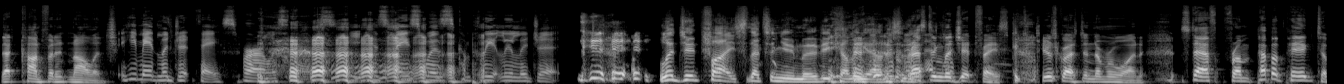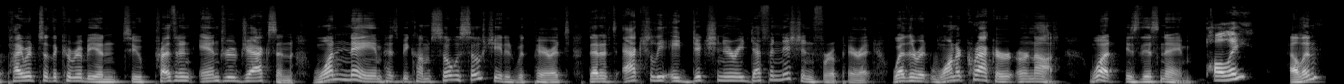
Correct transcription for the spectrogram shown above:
that confident knowledge. He made legit face for our listeners. His face was completely legit. Legit face. That's a new movie coming out, isn't it? Resting legit face. Here's question number one. Steph, from Peppa Pig to Pirates of the Caribbean to President Andrew Jackson, one name has become so associated with parrots that it's actually a dictionary definition for a parrot, whether it won a cracker or not. What is this name? Polly? Helen?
